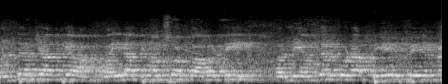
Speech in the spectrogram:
అంతర్జాతీయ మహిళా దినోత్సవం కాబట్టి మరి మీ అందరు కూడా పేరు పేరున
